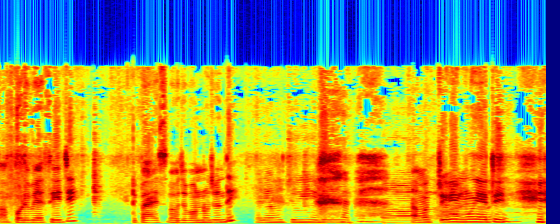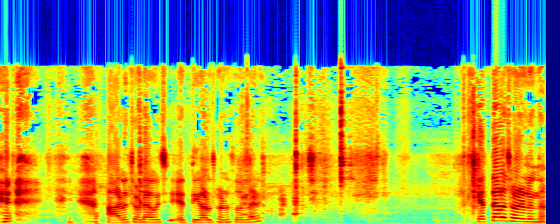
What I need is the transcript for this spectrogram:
ପାମ୍ପଡ଼ ବି ଆସିଯାଇଛି ଏଠି ପାଏସ ଭାଉଜ ବନାଉଛନ୍ତି ଆମ ଚୁଇଁ ଆମ ଚୁଇଁ ମୁଁ ଏଠି ଆଳୁ ଛଡ଼ା ହେଉଛି ଏତିକି ଆଳୁ ଛଡ଼ା ସରିଲାଣି କେତେବେଳେ ଛଡ଼େଇଲୁଣି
